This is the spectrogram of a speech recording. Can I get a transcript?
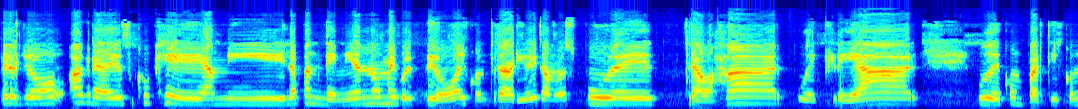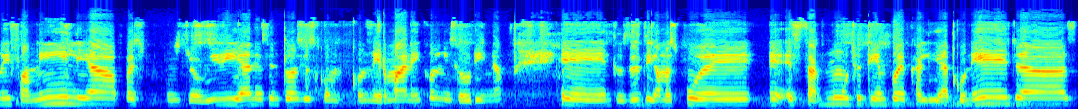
Pero yo agradezco que a mí la pandemia no me golpeó, al contrario, digamos, pude trabajar, pude crear, pude compartir con mi familia, pues, pues yo vivía en ese entonces con, mi hermana y con mi sobrina, eh, entonces digamos pude eh, estar mucho tiempo de calidad con ellas,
